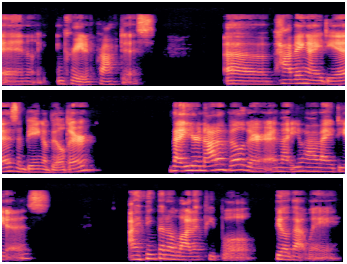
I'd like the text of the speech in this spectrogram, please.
in in creative practice of having ideas and being a builder. That you're not a builder and that you have ideas. I think that a lot of people feel that way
